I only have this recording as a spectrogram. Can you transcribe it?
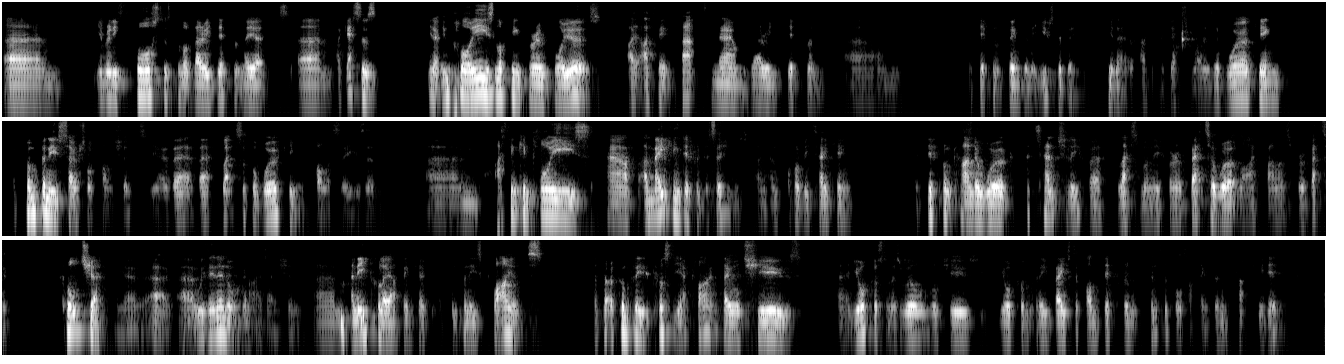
um, you really forced us to look very differently at, um, I guess, as you know, employees looking for employers. I, I think that's now very different, um, a different thing than it used to be. You know, I, I guess ways of working a company's social conscience, you know, their, their flexible working policies. And um, I think employees have are making different decisions and, and probably taking a different kind of work potentially for less money, for a better work-life balance, for a better culture, you know, uh, uh, within an organization. Um, and equally, I think a, a company's clients, a, a company's customer, yeah, clients, they will choose, uh, your customers will, will choose your company based upon different principles, I think, than perhaps we did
